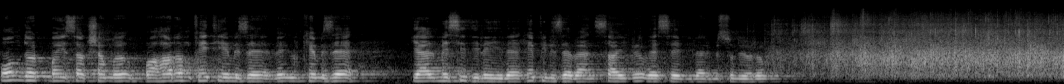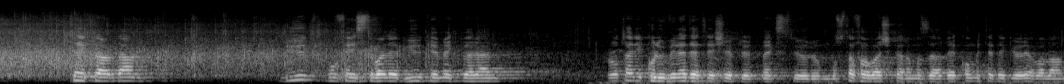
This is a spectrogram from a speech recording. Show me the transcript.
14 Mayıs akşamı baharın Fethiye'mize ve ülkemize gelmesi dileğiyle hepinize ben saygı ve sevgilerimi sunuyorum. Tekrardan büyük bu festivale büyük emek veren Rotary Kulübü'ne de teşekkür etmek istiyorum. Mustafa Başkanımıza ve komitede görev alan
